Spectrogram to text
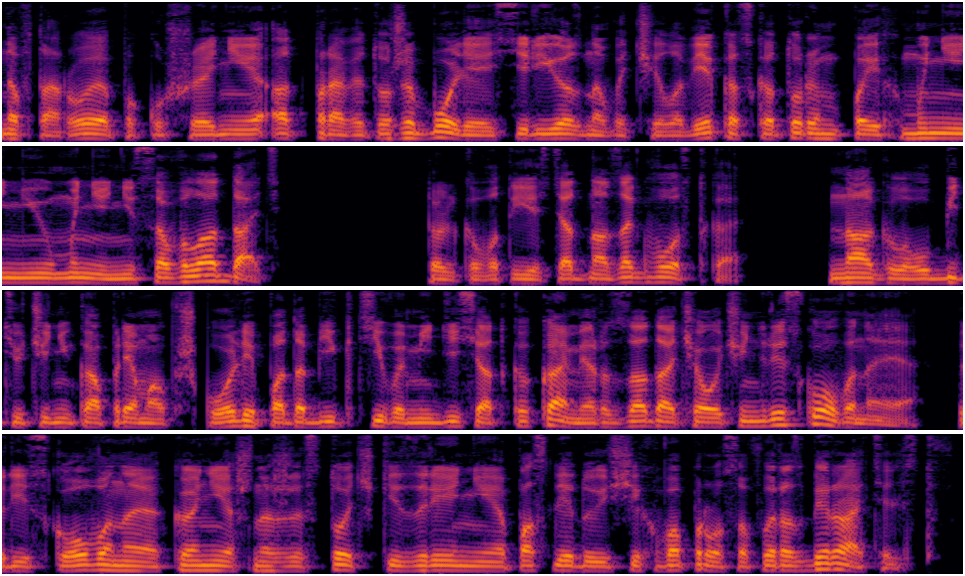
на второе покушение отправят уже более серьезного человека, с которым, по их мнению, мне не совладать. Только вот есть одна загвоздка. Нагло убить ученика прямо в школе под объективами десятка камер – задача очень рискованная. Рискованная, конечно же, с точки зрения последующих вопросов и разбирательств.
